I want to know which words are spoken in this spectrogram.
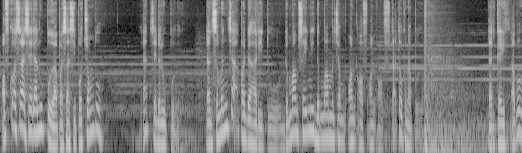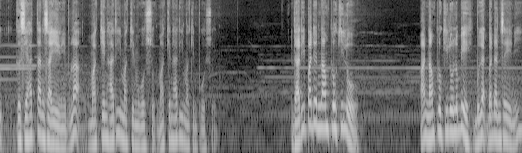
Of course lah saya dah lupa apa pasal si pocong tu. Kan saya dah lupa. Dan semenjak pada hari tu demam saya ni demam macam on off on off. Tak tahu kenapa. Dan ke, apa kesihatan saya ni pula makin hari makin merosot, makin hari makin merosot. Daripada 60 kilo ha, 60 kilo lebih berat badan saya ni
